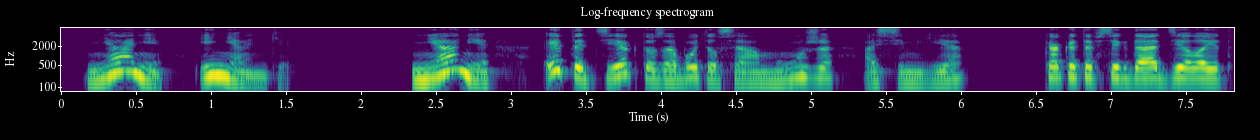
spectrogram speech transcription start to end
— няни и няньки. Няни — это те, кто заботился о муже, о семье, как это всегда делает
